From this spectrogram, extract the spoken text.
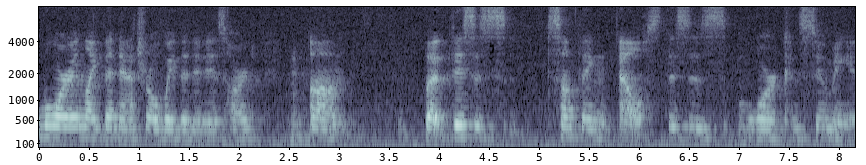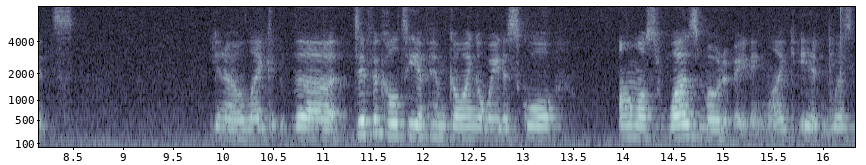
more in like the natural way that it is hard. Mhm. Um but this is something else. This is more consuming. It's you know, like the difficulty of him going away to school almost was motivating. Like it was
